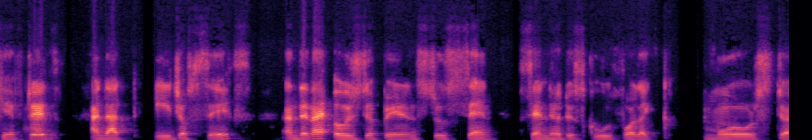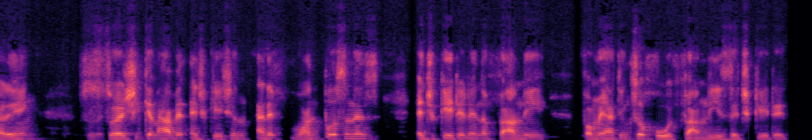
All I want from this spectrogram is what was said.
gifted and at age of six. And then I urged her parents to send send her to school for like more studying so so that she can have an education. And if one person is educated in a family for me i think the whole family is educated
